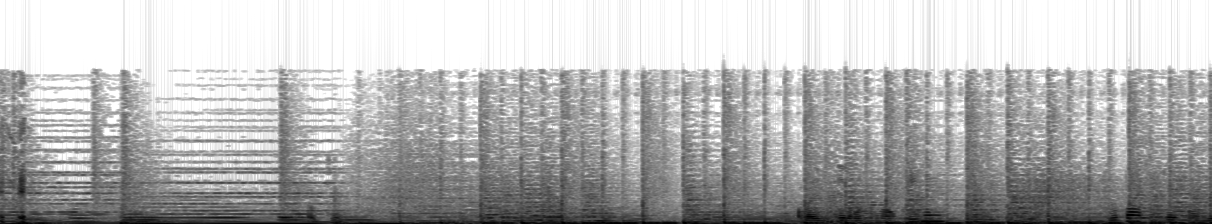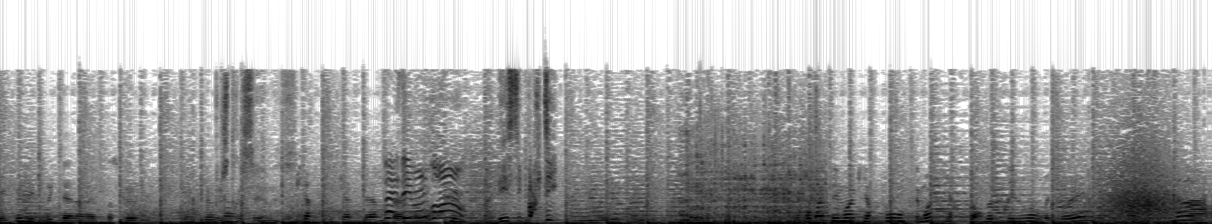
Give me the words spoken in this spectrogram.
des trucs à l'arrêt parce que Je suis stressé. pire truc à faire. ça- Vas-y mon grand Allez, c'est parti Mais pourquoi c'est moi qui retourne C'est moi qui ressors de prison, vous rigolez Non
